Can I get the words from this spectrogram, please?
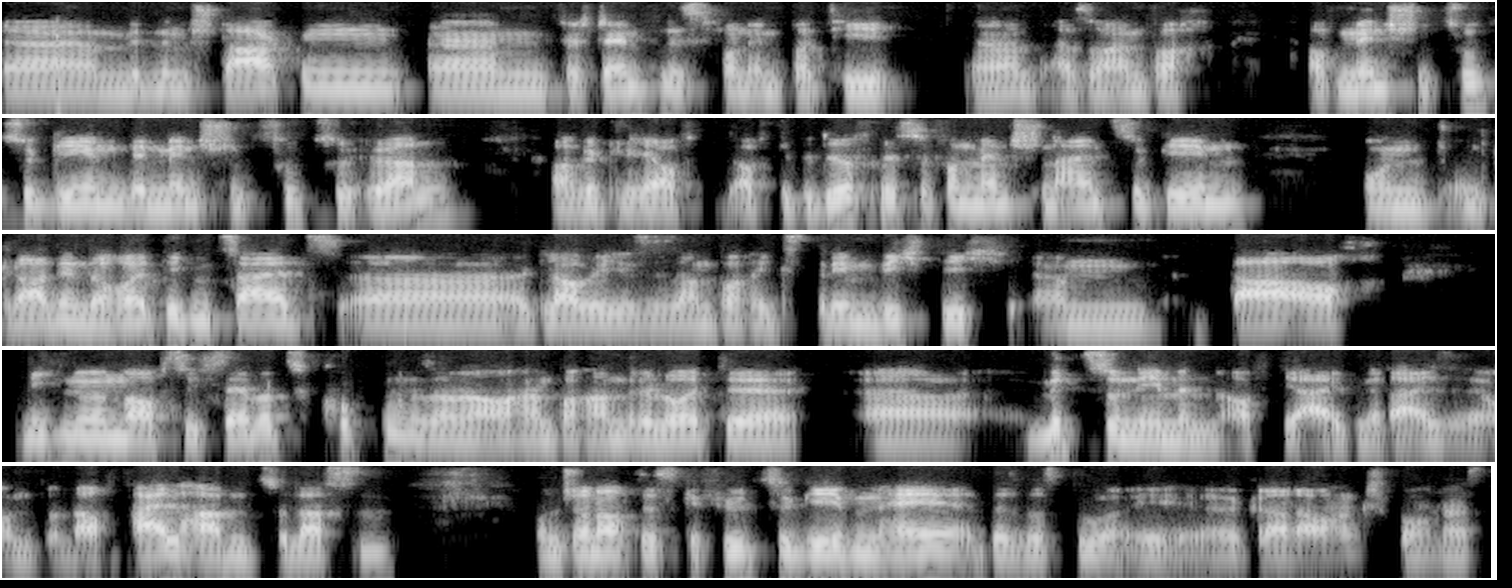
äh, mit einem starken ähm, Verständnis von Empathie. Ja? Also einfach auf Menschen zuzugehen, den Menschen zuzuhören, auch wirklich auf, auf die Bedürfnisse von Menschen einzugehen. Und, und gerade in der heutigen Zeit, äh, glaube ich, ist es einfach extrem wichtig, ähm, da auch nicht nur immer auf sich selber zu gucken, sondern auch einfach andere Leute äh, mitzunehmen auf die eigene Reise und, und auch teilhaben zu lassen und schon auch das Gefühl zu geben, hey, das, was du äh, gerade auch angesprochen hast,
